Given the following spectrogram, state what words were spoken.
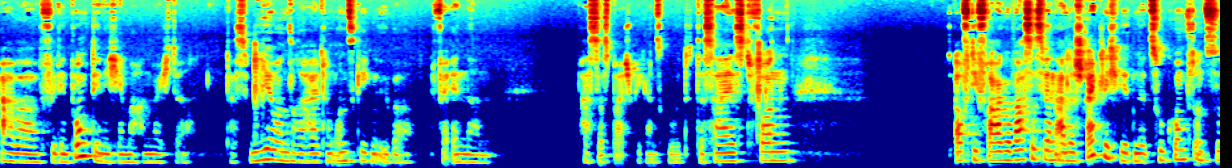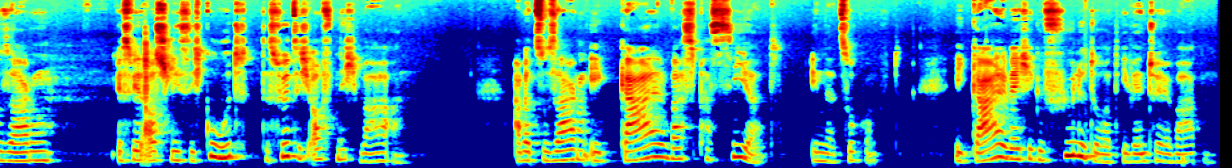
aber für den Punkt, den ich hier machen möchte, dass wir unsere Haltung uns gegenüber verändern, passt das Beispiel ganz gut. Das heißt, von auf die Frage, was ist, wenn alles schrecklich wird in der Zukunft, und zu sagen, es wird ausschließlich gut, das fühlt sich oft nicht wahr an. Aber zu sagen, egal was passiert in der Zukunft, egal welche Gefühle dort eventuell warten,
